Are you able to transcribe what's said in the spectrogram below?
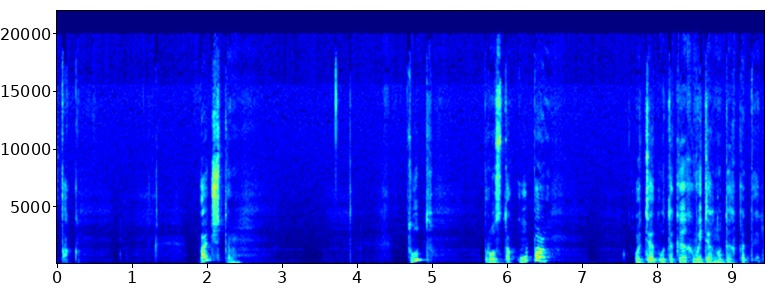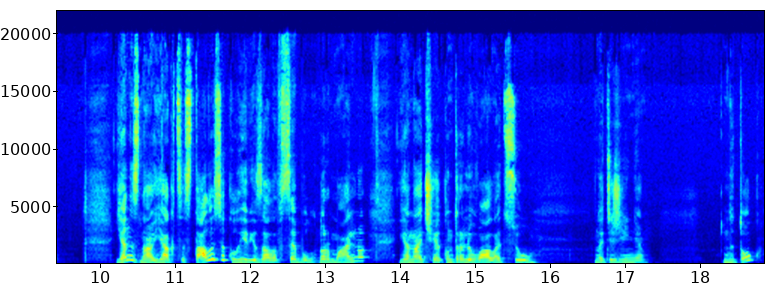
так. Бачите? Тут просто купа отаких витягнутих петель. Я не знаю, як це сталося, коли я в'язала, все було нормально. Я наче контролювала цю натяжіння ниток.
